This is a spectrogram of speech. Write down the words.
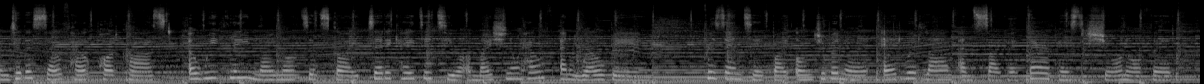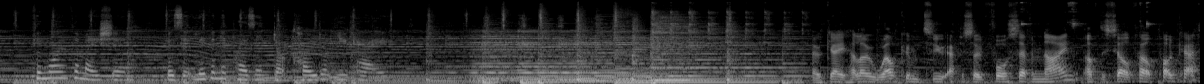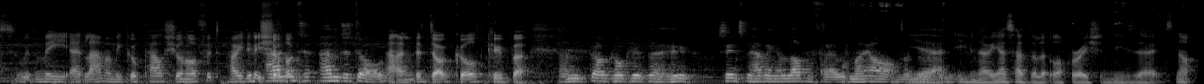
Welcome to the Self Help Podcast, a weekly no nonsense guide dedicated to your emotional health and well being. Presented by entrepreneur Edward Lamb and psychotherapist Sean Orford. For more information, visit liveinthepresent.co.uk. Okay, hello, welcome to episode 479 of the Self Help Podcast with me, Ed Lamb, and my good pal Sean Orford. How you doing, Sean? and, and a dog, And a dog called Cooper. and a dog called Cooper who seems to be having a love affair with my arm. Yeah, even though he has had the little operation, he's uh, it's not.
